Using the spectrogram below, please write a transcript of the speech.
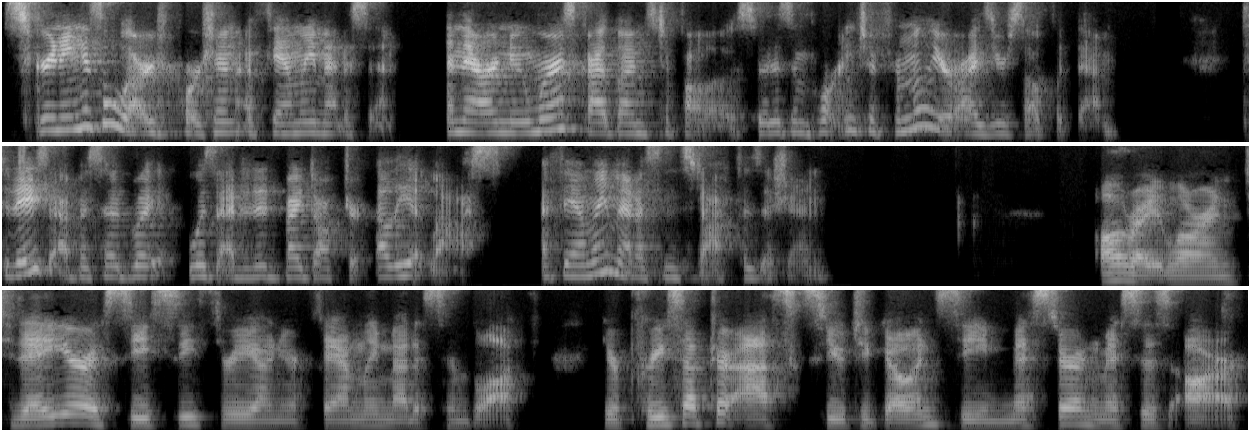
Screening is a large portion of family medicine, and there are numerous guidelines to follow, so it is important to familiarize yourself with them. Today's episode was edited by Dr. Elliot Lass, a family medicine staff physician. All right, Lauren, today you're a CC3 on your family medicine block. Your preceptor asks you to go and see Mr. and Mrs. R.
